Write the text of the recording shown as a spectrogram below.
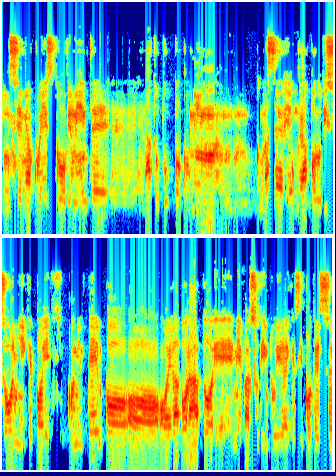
insieme a questo ovviamente eh, è nato tutto come un, una serie, un grappolo di sogni che poi con il tempo ho, ho elaborato e mi è parso di intuire che si potesse,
